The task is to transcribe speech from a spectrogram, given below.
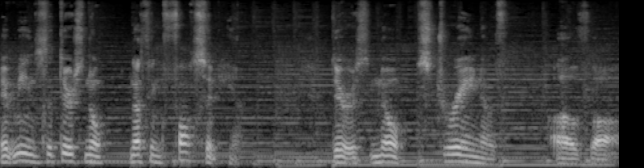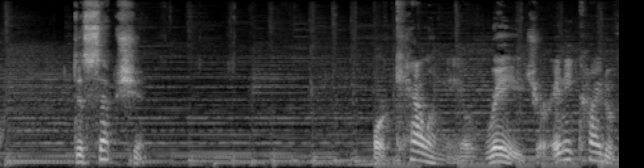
It means that there's no nothing false in him. There is no strain of of uh, deception or calumny or rage or any kind of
